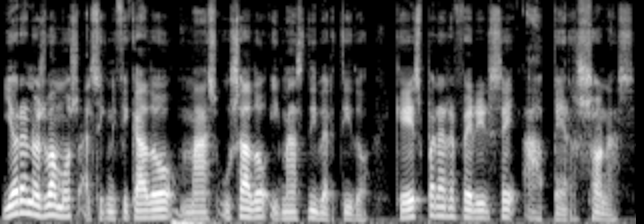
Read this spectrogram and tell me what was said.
y ahora nos vamos al significado más usado y más divertido, que es para referirse a personas.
